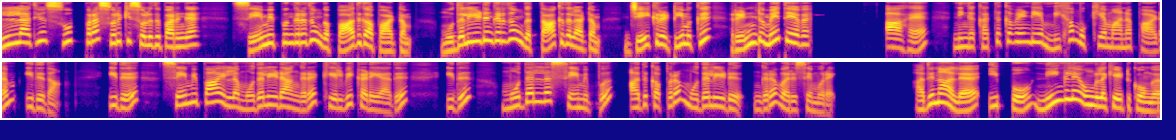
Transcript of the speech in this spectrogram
எல்லாத்தையும் சூப்பரா சுருக்கி சொல்லுது பாருங்க. சேமிப்புங்கிறது உங்க பாதுகாப்பு ஆட்டம் முதலீடுங்கிறது உங்க தாக்குதலாட்டம் ஜெயிக்கிற டீமுக்கு ரெண்டுமே தேவை. ஆக நீங்க கத்துக்க வேண்டிய மிக முக்கியமான பாடம் இதுதான். இது சேமிப்பா இல்ல முதலீடாங்கிற கேள்வி கிடையாது. இது முதல்ல சேமிப்பு அதுக்கப்புறம் முதலீடுங்கிற வரிசை முறை அதனால இப்போ நீங்களே உங்களை கேட்டுக்கோங்க.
